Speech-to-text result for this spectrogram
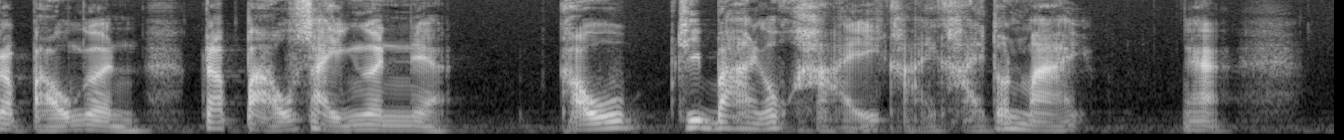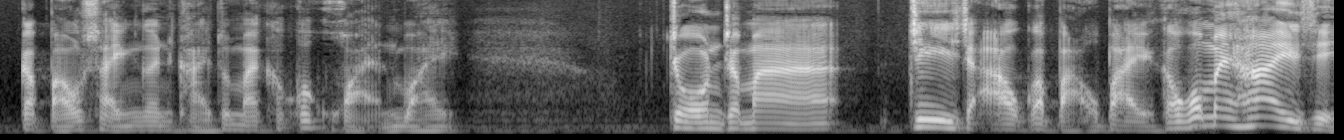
กระเป๋าเงิน กระเป๋าใส่เงินเนี่ยเขาที่บ้านเขาขายขายขายต้นไม้นะฮะ กระเป๋าใส่เงินขายต้นไม้เขาก็แขวนไว้ โจรจะมาจี้จะเอากระเป๋าไปเขาก็ไม่ให้สิ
